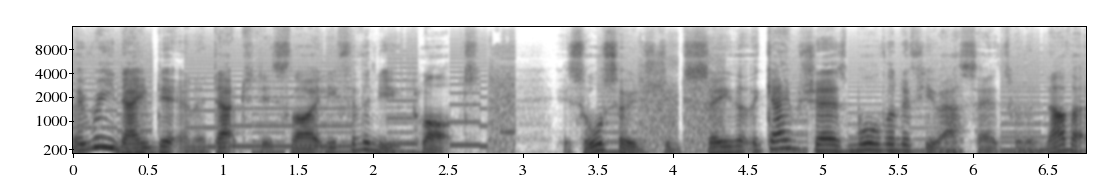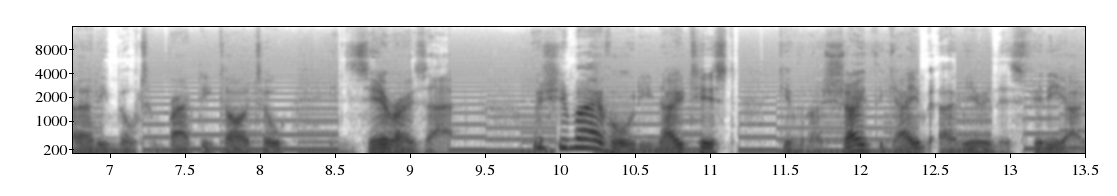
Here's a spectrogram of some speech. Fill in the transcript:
they renamed it and adapted it slightly for the new plot. It's also interesting to see that the game shares more than a few assets with another early Milton Bradley title in Zero Zap, which you may have already noticed given I showed the game earlier in this video.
